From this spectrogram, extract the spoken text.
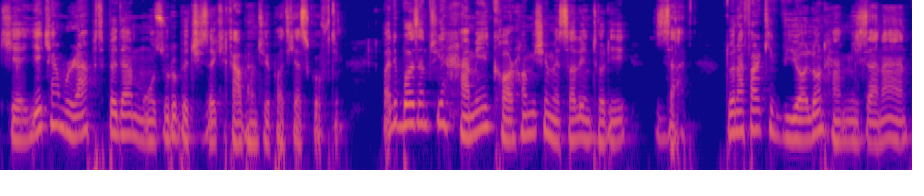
که یکم ربط بدم موضوع رو به چیزایی که قبلا توی پادکست گفتیم. ولی بازم توی همه کارها میشه مثال اینطوری زد. دو نفر که ویالون هم می‌زنن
